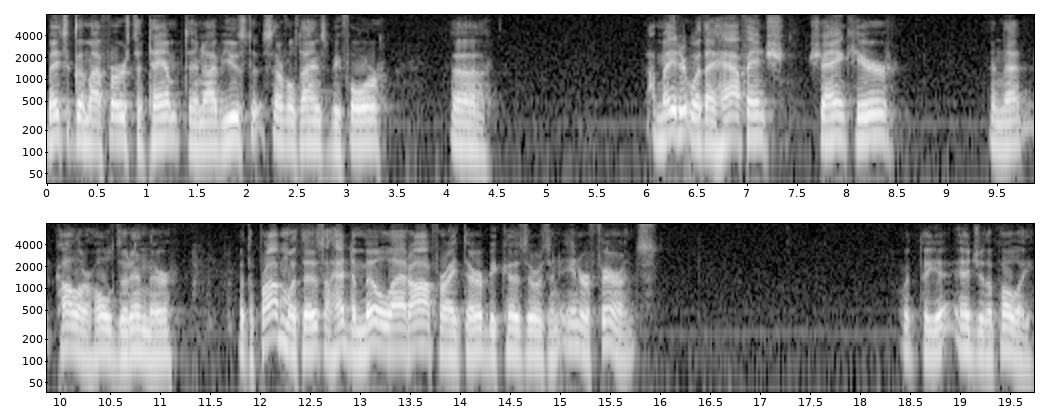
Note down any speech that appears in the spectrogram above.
basically my first attempt and I've used it several times before. Uh, I made it with a half inch shank here and that collar holds it in there. But the problem with this, I had to mill that off right there because there was an interference with the edge of the pulley.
